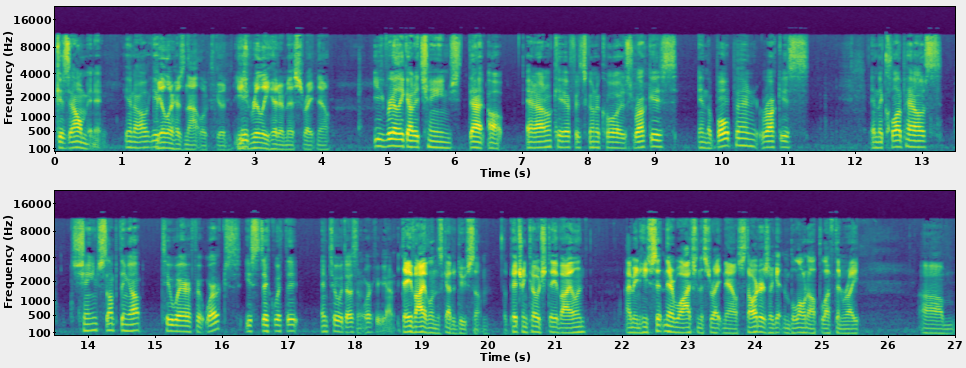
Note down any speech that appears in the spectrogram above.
Gsellman in. It. You know, you, Wheeler has not looked good. He's You- really hit or miss right now. you really got to change that up. And I don't care if it's going to cause ruckus in the bullpen, ruckus in the clubhouse. Change something up to where if it works, you stick with it until it doesn't work again. Dave Eiland's got to do something. The pitching coach, Dave Island. I mean, he's sitting there watching this right now. Starters are getting blown up left and right. Um,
